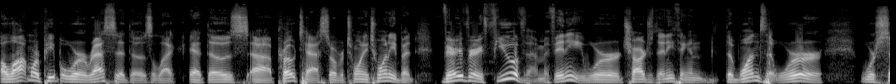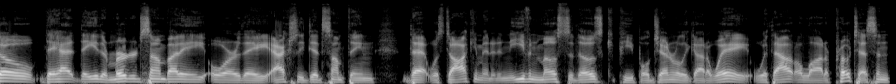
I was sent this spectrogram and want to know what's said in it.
a lot more people were arrested at those elect at those uh, protests over 2020, but very very few of them, if any, were charged with anything. And the ones that were were so they had they either murdered somebody or they actually did something that was documented. And even most of those people generally got away without a lot of protests and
